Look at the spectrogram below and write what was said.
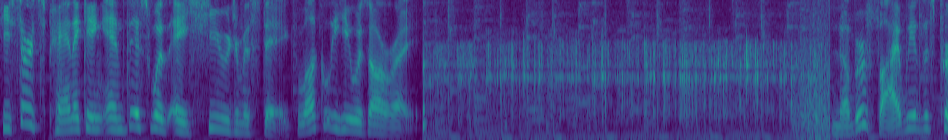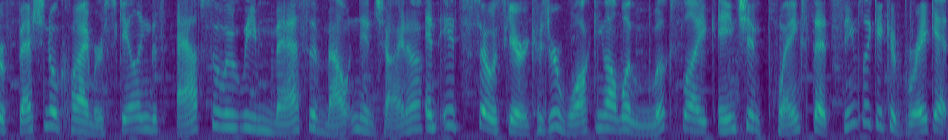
He starts panicking and this was a huge mistake. Luckily he was alright. Number 5, we have this professional climber scaling this absolutely massive mountain in China, and it's so scary because you're walking on what looks like ancient planks that seems like it could break at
